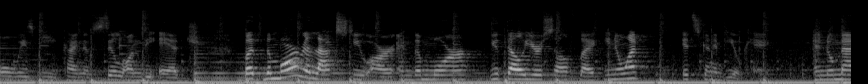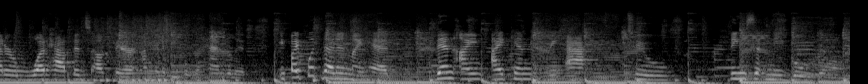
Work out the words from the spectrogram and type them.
always be kind of still on the edge. But the more relaxed you are and the more you tell yourself like, you know what? It's to be okay. And no matter what happens out there, I'm to be able to handle it. If I put that in my head, then I, I can react to things that may go wrong.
